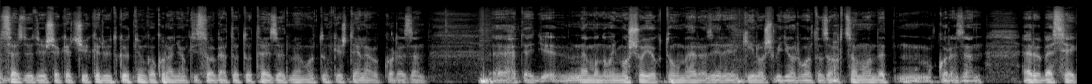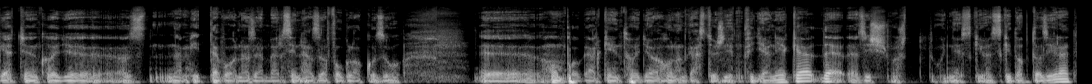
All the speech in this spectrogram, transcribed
szerződéseket sikerült kötnünk, akkor nagyon kiszolgáltatott helyzetben voltunk, és tényleg akkor ezen hát egy, nem mondom, hogy mosolyogtunk, mert azért egy kínos vigyor volt az arcomon, de akkor ezen erről beszélgettünk, hogy az nem hitte volna az ember színházzal foglalkozó honpolgárként, hogy a holland gáztőzsdét figyelnie kell, de ez is most úgy néz ki, hogy ez kidobta az élet.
